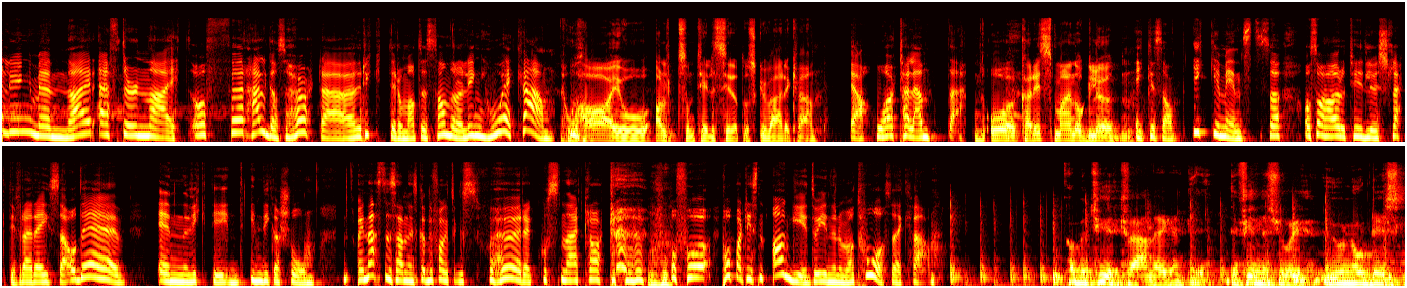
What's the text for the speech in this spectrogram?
Lyng med 'Night After Night'. Og før helga så hørte jeg rykter om at Sandra Lyng hun er kven. Hun har jo alt som tilsier at hun skulle være kven. Ja, hun har talentet, Og karismaen og gløden. ikke sant? Ikke minst. Og så har hun tydeligvis slekt fra reisa, og det er en viktig indikasjon. Og I neste sending skal du faktisk få høre hvordan jeg klarte å få popartisten Aggie til å innrømme at hun også er kven. Hva betyr kven egentlig? Det finnes jo i urnordisk,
